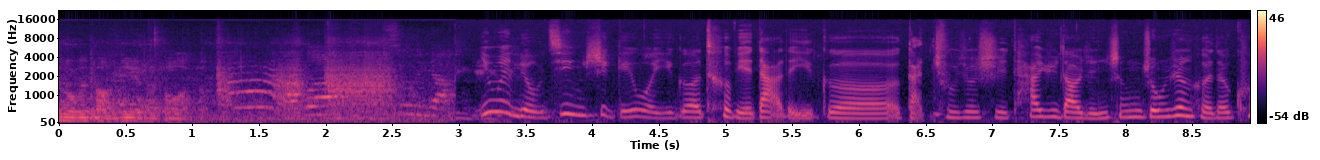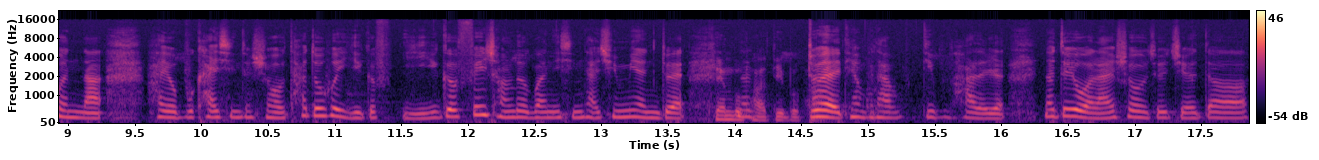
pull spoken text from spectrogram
有个倒地的多子。因为柳静是给我一个特别大的一个感触，就是她遇到人生中任何的困难，还有不开心的时候，她都会一个以一个非常乐观的心态去面对。天不怕地不怕。对，天不怕地不怕的人。那对于我来说，我就觉得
